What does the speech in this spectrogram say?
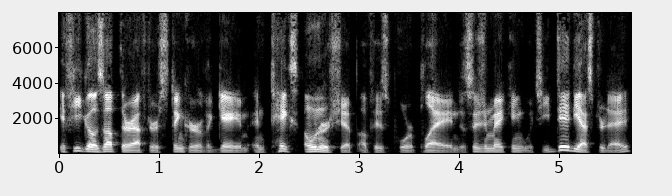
if he goes up there after a stinker of a game and takes ownership of his poor play and decision making, which he did yesterday,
